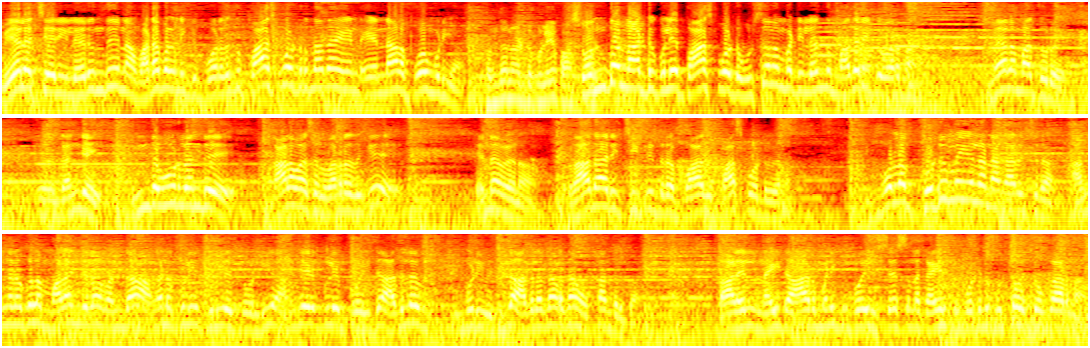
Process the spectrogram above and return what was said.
வேளச்சேரியில இருந்து நான் வடபழனிக்கு போறதுக்கு பாஸ்போர்ட் இருந்தா தான் என்- என்னால போக முடியும். சொந்த நாட்டுக்குள்ளேயே சொந்த நாட்டுக்குள்ளே பாஸ்போர்ட். உசிலம்பட்டியில இருந்து மதுரைக்கு வரணும். மேலமாத்தூர் கங்கை. இந்த ஊர்ல இருந்து காலவாசல் வர்றதுக்கு என்ன வேணும்? ராதாரி சீட்டுன்ற பாது பாஸ்போர்ட் வேணும். இவ்வளவு கொடுமைகளை நாங்க அரைச்சிடோம் அங்கனக்குள்ள மலைஞ்செல்லாம் வந்தா அங்கனக்குள்ளேயே குழியை தோண்டி அங்கேக்குள்ளேயே போயிட்டு அதுல முடி வச்சுட்டு அதுல தான் தான் உட்காந்துருக்கோம் காலையில் நைட் ஆறு மணிக்கு போய் ஸ்டேஷன்ல கையெழுத்து போட்டுட்டு குத்த வச்சு உட்காரணும்.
